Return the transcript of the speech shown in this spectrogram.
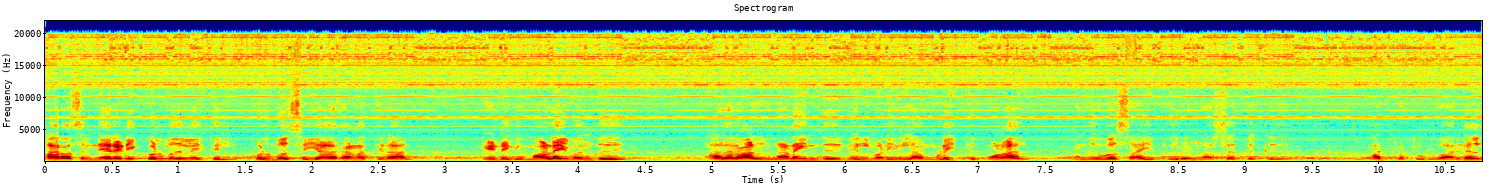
அரசு நேரடி கொள்முதல் நிலையத்தில் கொள்முதல் செய்யாத காரணத்தினால் இன்றைக்கு மழை வந்து அதனால் நனைந்து நெல்மணிகள்லாம் முளைத்து போனால் அந்த விவசாயி பெரும் நஷ்டத்துக்கு ஆட்பட்டு விடுவார்கள்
